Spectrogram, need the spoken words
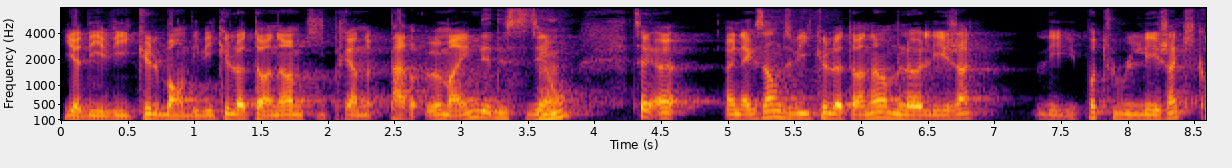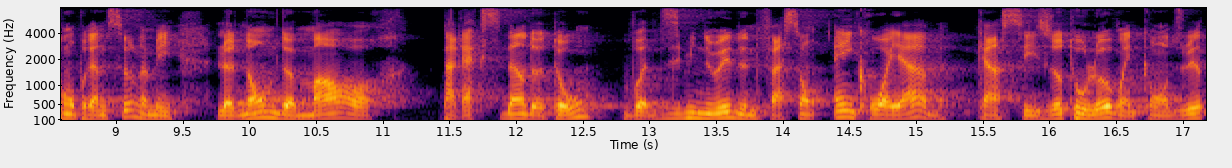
Il y a des véhicules, bon, des véhicules autonomes qui prennent par eux-mêmes des décisions. Tu sais, un, un exemple du véhicule autonome, là, les gens, les, pas tous les gens qui comprennent ça, là, mais le nombre de morts par accident d'auto va diminuer d'une façon incroyable quand ces autos-là vont être conduites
